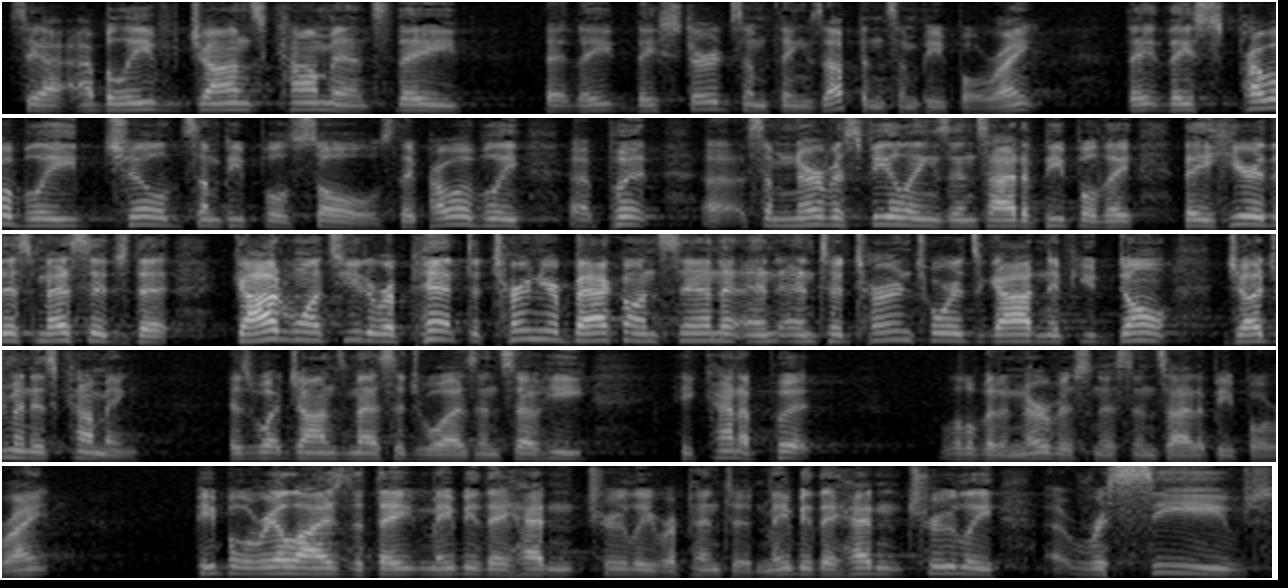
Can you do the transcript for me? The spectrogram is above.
See, I, I believe John's comments, they, they, they stirred some things up in some people, right? They, they probably chilled some people's souls. They probably uh, put uh, some nervous feelings inside of people. They, they hear this message that God wants you to repent, to turn your back on sin, and, and to turn towards God. And if you don't, judgment is coming, is what John's message was. And so he, he kind of put a little bit of nervousness inside of people, right? People realized that they maybe they hadn't truly repented. Maybe they hadn't truly uh, received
